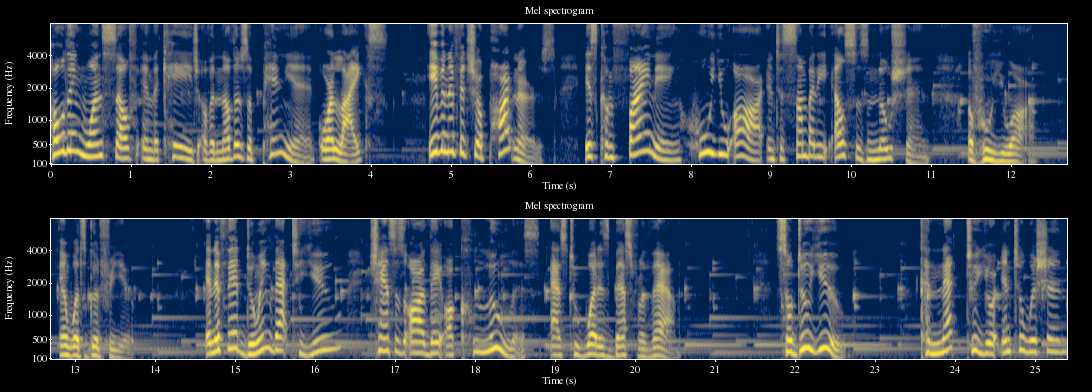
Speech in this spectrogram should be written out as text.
Holding oneself in the cage of another's opinion or likes, even if it's your partner's, is confining who you are into somebody else's notion of who you are and what's good for you. And if they're doing that to you, chances are they are clueless as to what is best for them. So, do you connect to your intuition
